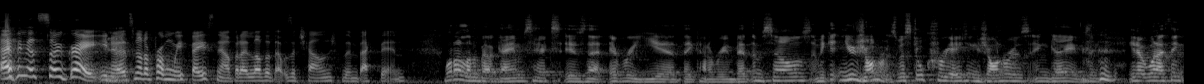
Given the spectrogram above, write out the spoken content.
And I think that's so great. You know, yeah. it's not a problem we face now, but I love that that was a challenge for them back then. What I love about Games Hex is that every year they kind of reinvent themselves and we get new genres. We're still creating genres in games. And, you know, when I think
